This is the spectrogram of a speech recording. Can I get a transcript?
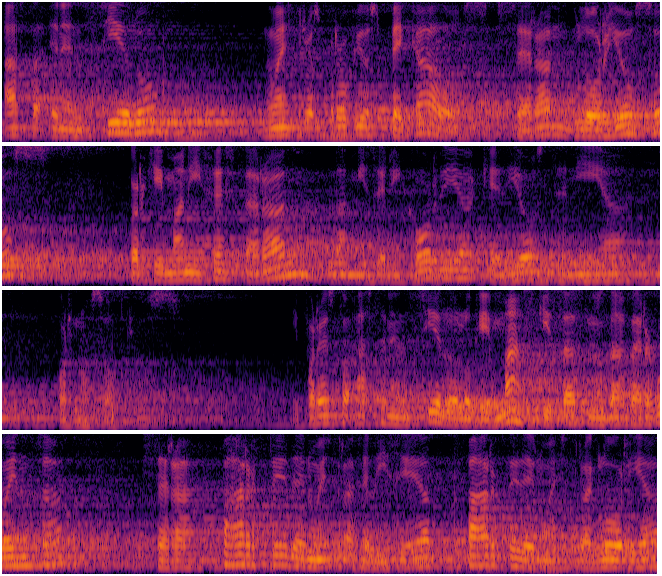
hasta en el cielo nuestros propios pecados serán gloriosos porque manifestarán la misericordia que Dios tenía por nosotros. Y por esto hasta en el cielo lo que más quizás nos da vergüenza será parte de nuestra felicidad, parte de nuestra gloria,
